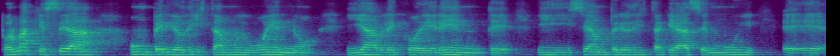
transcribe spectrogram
Por más que sea un periodista muy bueno y hable coherente y sea un periodista que hace muy, eh,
